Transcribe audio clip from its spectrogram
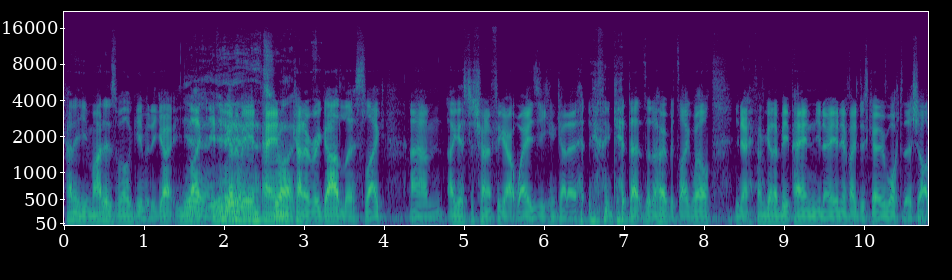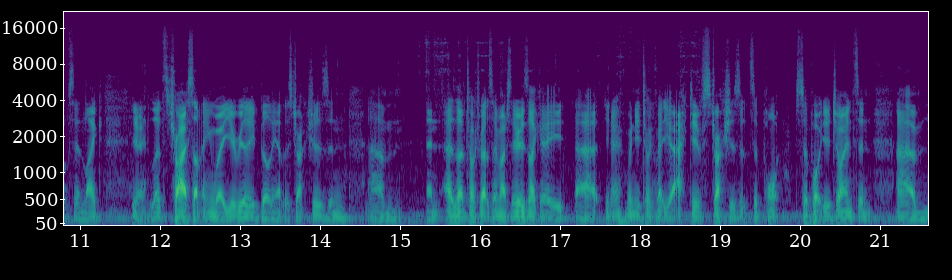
kind of you might as well give it a go. Yeah, like if yeah, you're going to be in pain, right. kind of regardless, like um, I guess just trying to figure out ways you can kind of get that sort of hope. It's like, well, you know, if I'm going to be pain, you know, even if I just go walk to the shops, then like, you know, let's try something where you're really building up the structures and um, and as I've talked about so much, there is like a uh, you know when you're talking about your active structures that support support your joints, and um,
